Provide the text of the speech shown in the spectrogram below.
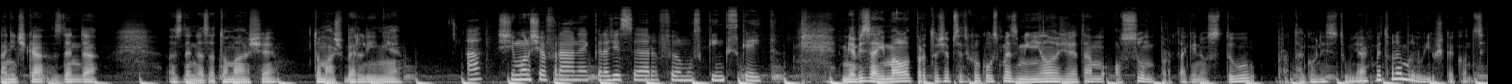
Anička Zdenda, Zdenda za Tomáše, Tomáš v Berlíně. A Šimon Šafránek, režisér filmu King's Skate. Mě by zajímalo, protože před chvilkou jsme zmínili, že je tam osm protagonistů, protagonistů, nějak mi to nemluví už ke konci.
